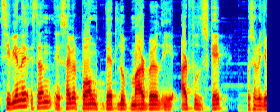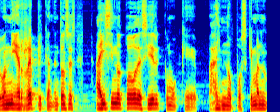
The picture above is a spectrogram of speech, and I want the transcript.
Si bien están eh, Cyberpunk, Deadloop, Marvel y Artful Escape, pues se lo llevó Nier Replicant. Entonces, ahí sí no puedo decir como que Ay, no, pues qué mal.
